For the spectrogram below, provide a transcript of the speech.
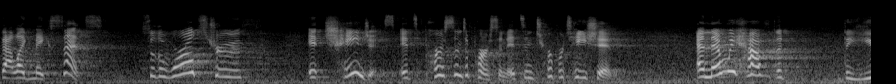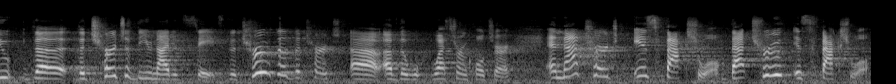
that like makes sense. So the world's truth, it changes. It's person to person. It's interpretation, and then we have the the, U, the, the Church of the United States, the truth of the church uh, of the Western culture. And that church is factual. That truth is factual.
